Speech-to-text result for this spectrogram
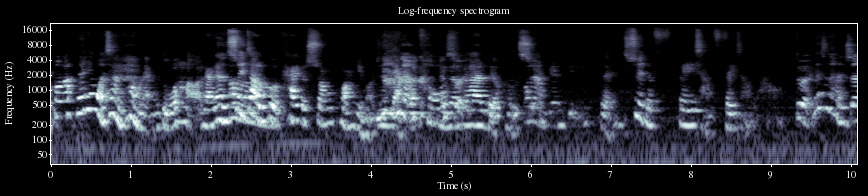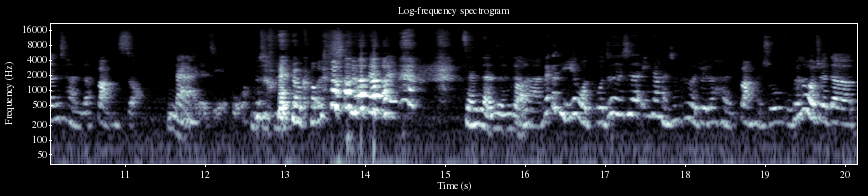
夸。那天晚上你看我们两个多好，两个人睡觉如果开个双框，有没有？就是两个 口水都在流口水，两边滴。对，睡得非常非常的好。对，那是很深沉的放松带来的结果，就是会流口水。真的，真的，好那个体验我我真的是印象很深刻，觉得很棒，很舒服。可是我觉得，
